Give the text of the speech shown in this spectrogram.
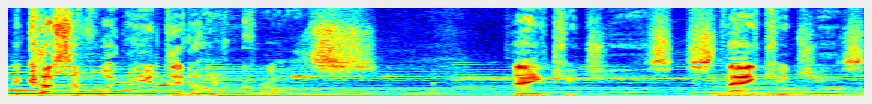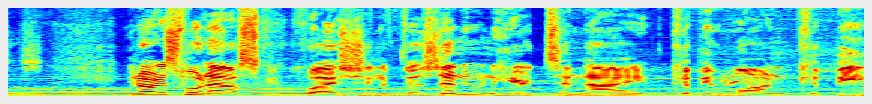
Because of what you did on the cross. Thank you, Jesus. Thank you, Jesus. You know, I just want to ask a question. If there's anyone here tonight, could be one, could be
